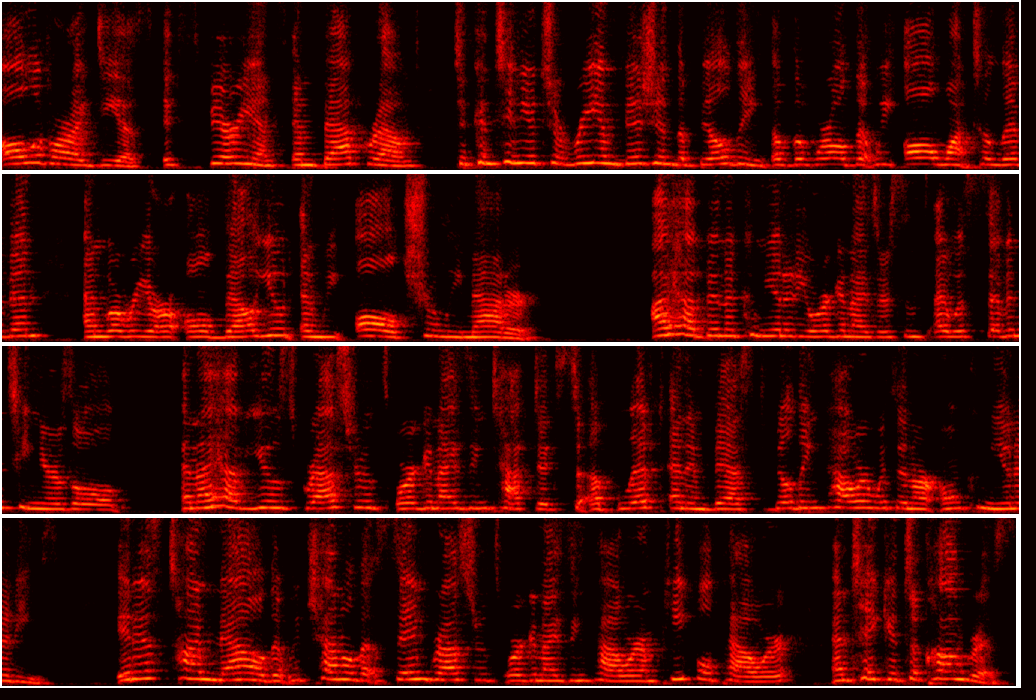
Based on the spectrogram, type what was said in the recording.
all of our ideas, experience, and background to continue to re envision the building of the world that we all want to live in and where we are all valued and we all truly matter. I have been a community organizer since I was 17 years old, and I have used grassroots organizing tactics to uplift and invest, building power within our own communities. It is time now that we channel that same grassroots organizing power and people power and take it to Congress.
